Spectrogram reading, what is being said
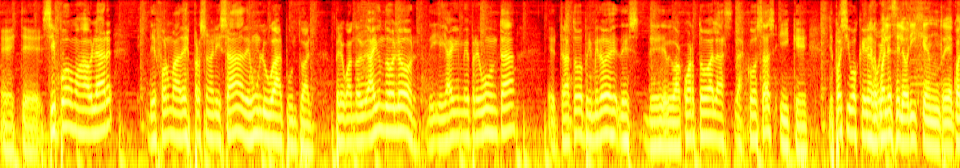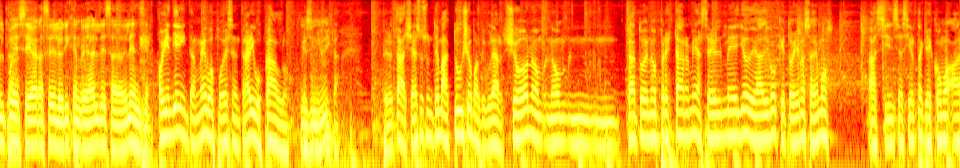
Este, sí podemos hablar de forma despersonalizada de un lugar puntual, pero cuando hay un dolor y alguien me pregunta, eh, trato primero de, de- de evacuar todas las, las cosas y que después si vos querés... Claro, hoy- ¿cuál es el origen real? ¿Cuál Claro. puede llegar a ser el origen real de esa violencia? Hoy en día en internet vos podés entrar y buscarlo, qué significa. Pero está, ya eso es un tema tuyo particular. Yo no, no mm, trato de no prestarme a ser el medio de algo que todavía no sabemos a ciencia cierta, que es como a-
